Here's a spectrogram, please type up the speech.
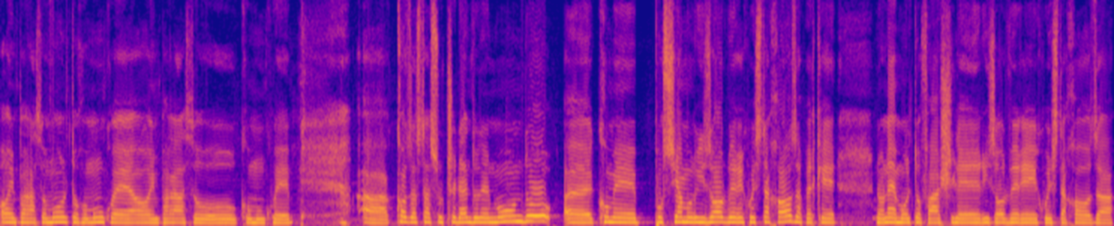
Ho imparato molto, comunque ho imparato comunque uh, cosa sta succedendo nel mondo, uh, come possiamo risolvere questa cosa perché non è molto facile risolvere questa cosa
